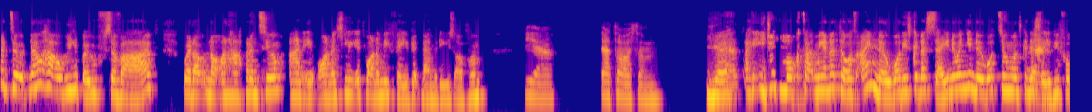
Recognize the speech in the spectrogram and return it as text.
I don't know how we both survive without nothing happening to him. And it honestly, it's one of my favorite memories of him. Yeah. That's awesome. Yeah. He just looked at me and I thought, I know what he's going to say. You know, when you know what someone's going to yeah. say before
